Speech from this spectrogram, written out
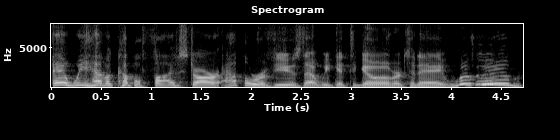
And we have a couple five star Apple reviews that we get to go over today. Woo woo.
